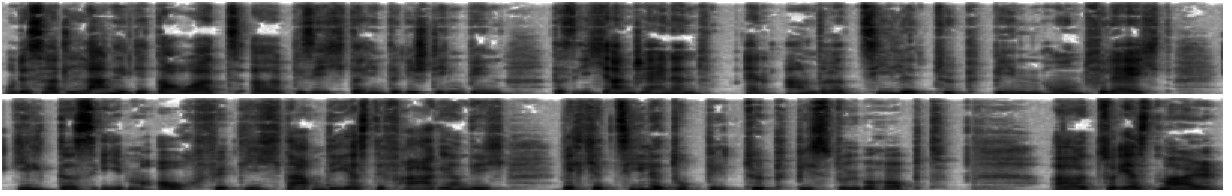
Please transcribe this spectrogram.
Und es hat lange gedauert, äh, bis ich dahinter gestiegen bin, dass ich anscheinend ein anderer Zieletyp bin. Und vielleicht gilt das eben auch für dich. Darum die erste Frage an dich. Welcher Zieletyp bist du überhaupt? Äh, zuerst mal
